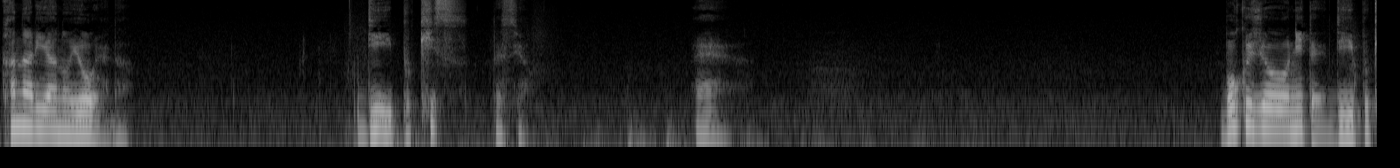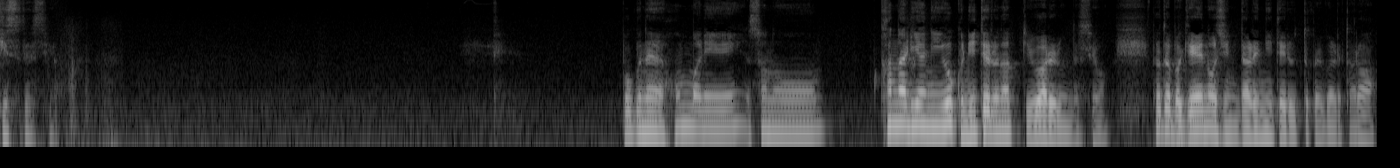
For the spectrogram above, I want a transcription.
カナリアのようやな。ディープキスですよ。ええ。牧場にてディープキスですよ。僕ねほんまにそのカナリアによく似てるなって言われるんですよ。例えば芸能人誰似てるとか言われたら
